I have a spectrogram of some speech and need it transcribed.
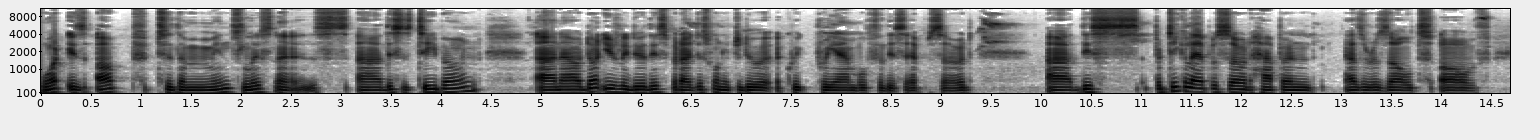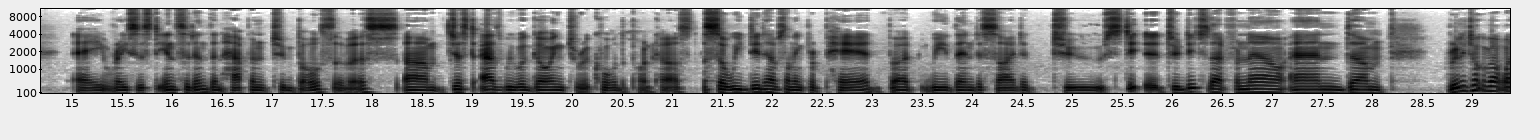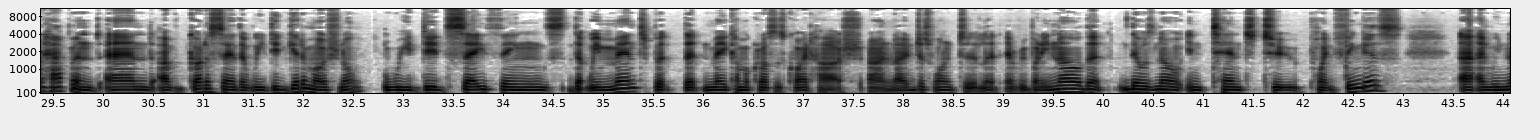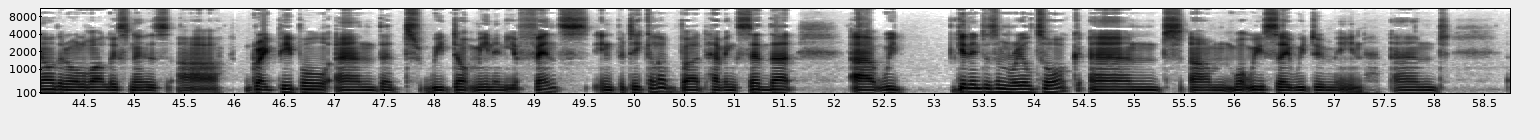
What is up to the Mince listeners? Uh, this is T Bone. Uh, now, I don't usually do this, but I just wanted to do a, a quick preamble for this episode. Uh, this particular episode happened as a result of a racist incident that happened to both of us um, just as we were going to record the podcast. So we did have something prepared, but we then decided to st- to ditch that for now and um, really talk about what happened. And I've got to say that we did get emotional. We did say things that we meant, but that may come across as quite harsh. And I just wanted to let everybody know that there was no intent to point fingers. Uh, and we know that all of our listeners are great people and that we don't mean any offense in particular. But having said that, uh, we get into some real talk, and um, what we say we do mean. And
